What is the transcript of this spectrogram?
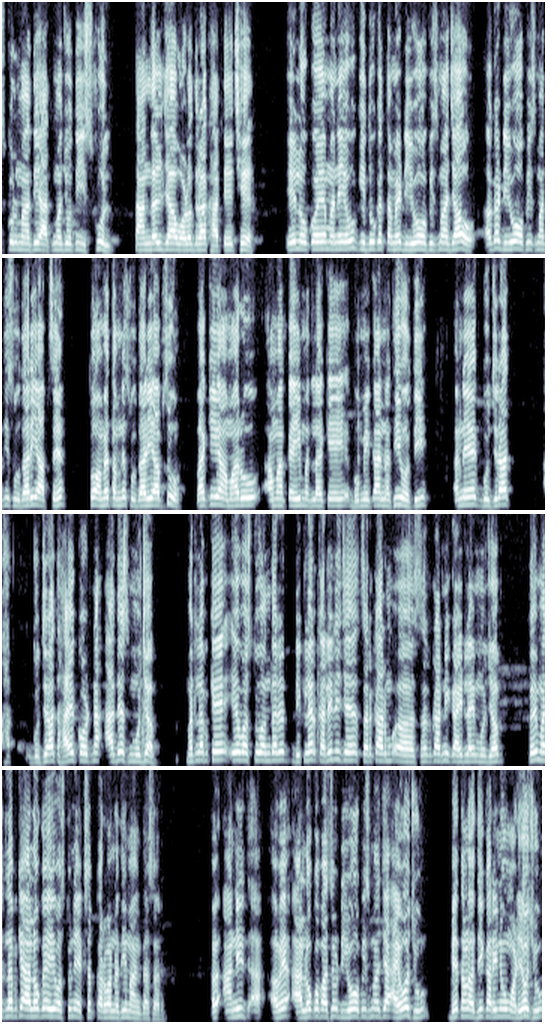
સ્કૂલમાંથી આત્મજ્યોતિ સ્કૂલ તાંદલજા વડોદરા ખાતે છે. એ લોકોએ મને એવું કીધું કે તમે ડીઓ ઓફિસમાં જાઓ. અગર ડીઓ ઓફિસમાંથી સુધારી આપશે તો અમે તમને સુધારી આપશું. બાકી અમારું આમાં કંઈ મતલબ કે ભૂમિકા નથી હોતી. અને ગુજરાત ગુજરાત હાઈકોર્ટના આદેશ મુજબ, મતલબ કે એ વસ્તુ અંદર ડિક્લેર કરેલી છે સરકાર સરકારની ગાઈડલાઈન મુજબ તો એ મતલબ કે આ લોકો એ વસ્તુને એક્સેપ્ટ કરવા નથી માંગતા સર હવે આની, હવે આ લોકો પાસે ડીઓ ઓફિસમાં જે આવ્યો છું, બે ત્રણ અધિકારીને હું મળ્યો છું,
